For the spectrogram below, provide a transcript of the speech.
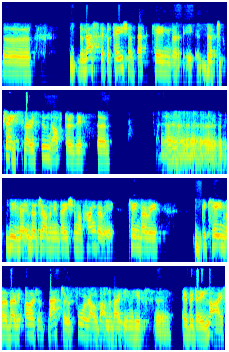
the, the mass deportations that came, uh, that took place very soon after this, uh, the, the German invasion of Hungary came very became a very urgent matter for Raoul Wallenberg in his uh, everyday life.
